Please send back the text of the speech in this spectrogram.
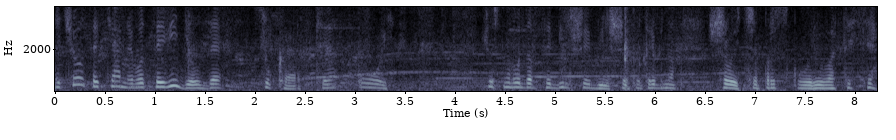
І чого це тягне оцей відділ, де цукерки? Ой, щось народу все більше і більше, потрібно швидше прискорюватися.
